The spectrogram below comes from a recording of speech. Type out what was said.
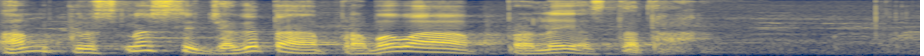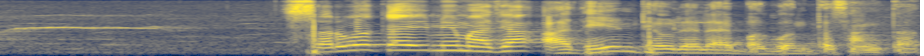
अहम कृष्णस्य जगता प्रभवा प्रलयस्तथा. सर्व काही मी माझ्या अधीन ठेवलेलं आहे भगवंत सांगतात.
